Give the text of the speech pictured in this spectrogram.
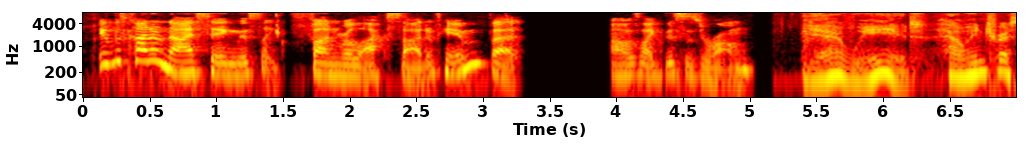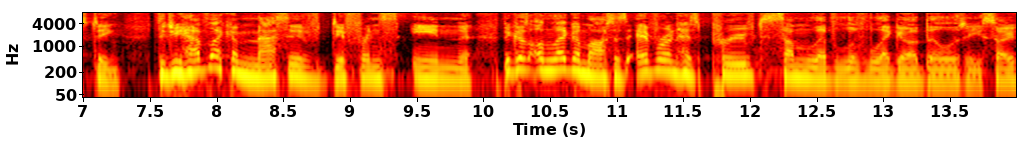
it was kind of nice seeing this like fun, relaxed side of him, but I was like, this is wrong. Yeah, weird. How interesting. Did you have like a massive difference in because on Lego Masters everyone has proved some level of Lego ability. So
